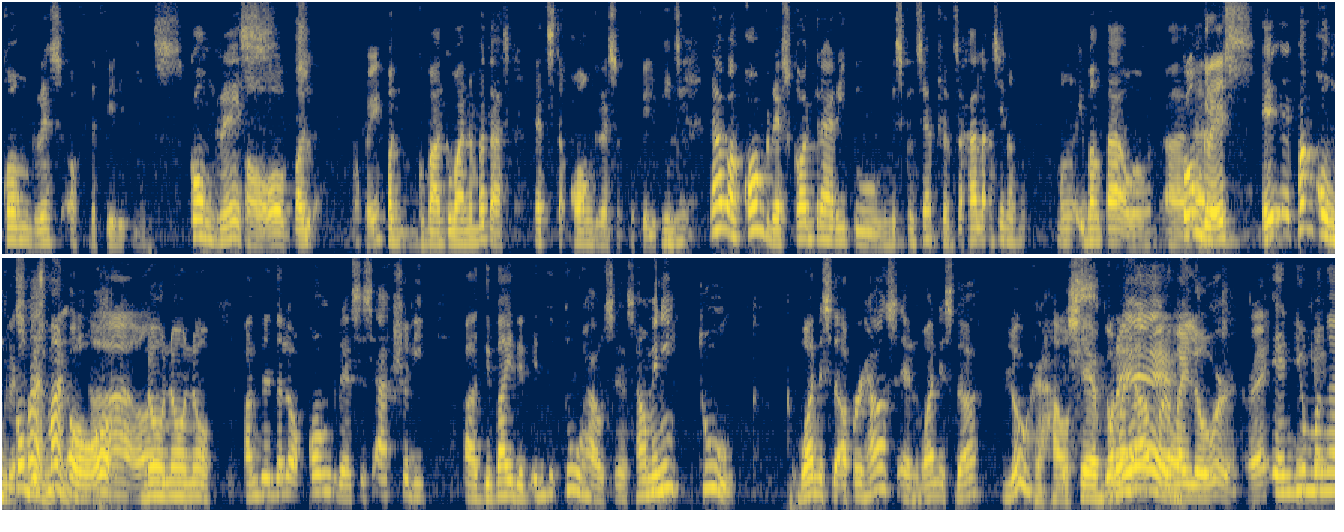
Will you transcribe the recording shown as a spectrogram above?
Congress of the Philippines. Congress. Oo, pag So, okay. pag gumagawa ng batas, that's the Congress of the Philippines. Mhm. Now, ang Congress, contrary to misconceptions, akala kasi ng mga ibang tao, uh, Congress, na- eh, eh, pang congressman. Congressman. Oo. Ah, oo. No, no, no. Under the law, Congress is actually uh, divided into two houses. How many? Two. One is the upper house and one is the lower house. Siyempre. Kung may upper, may lower, right? And yung Okay. mga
